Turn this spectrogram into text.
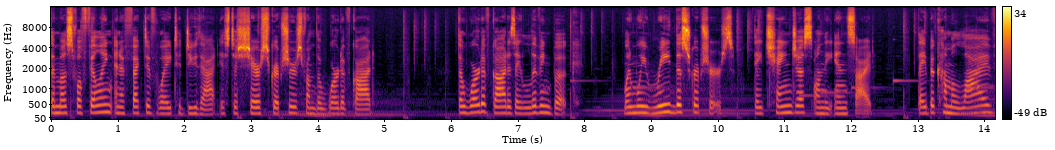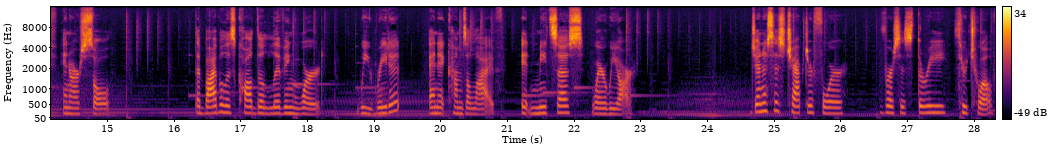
The most fulfilling and effective way to do that is to share scriptures from the Word of God. The Word of God is a living book. When we read the scriptures, they change us on the inside, they become alive in our soul. The Bible is called the living Word. We read it, and it comes alive. It meets us where we are. Genesis chapter 4, verses 3 through 12.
